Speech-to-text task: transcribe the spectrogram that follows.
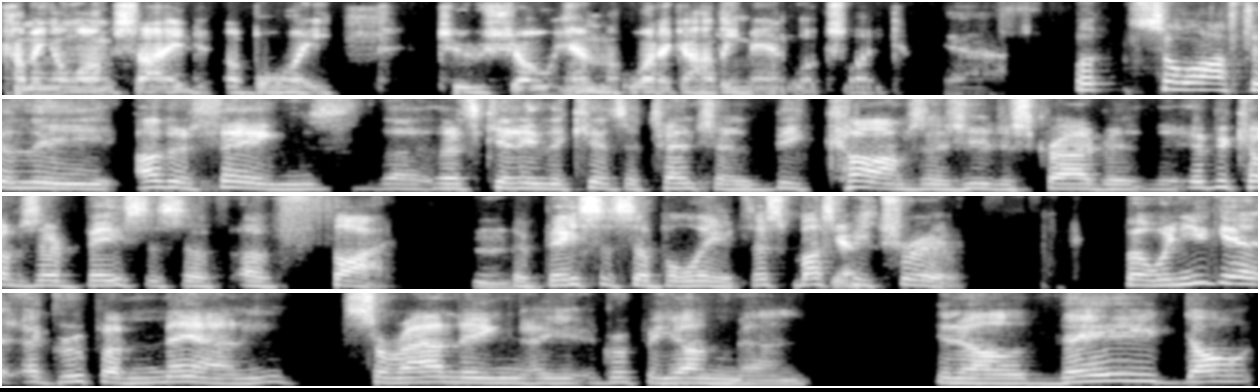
coming alongside a boy to show him what a godly man looks like yeah but so often the other things the, that's getting the kids' attention becomes, as you described it, it becomes their basis of, of thought, mm. their basis of belief. This must yes. be true. But when you get a group of men surrounding a group of young men, you know, they don't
